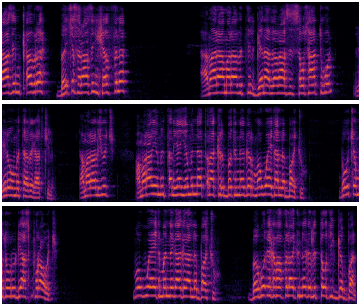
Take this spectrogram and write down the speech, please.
ራስን ቀብረህ በጭስ ራስን ሸፍነ አማራ አማራ ብትል ገና ለራስህ ሰው ሳትሆን ሌላው መታደግ አትችልም። የአማራ ልጆች አማራን የምናጠናክርበትን ነገር መወያየት አለባችሁ። በውጭ የምትኖሩ ዲያስፖራዎች መወያየት መነጋገር አለባችሁ። በጎጥ የከፋፈላችሁ ነገር ልተውት ይገባል።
